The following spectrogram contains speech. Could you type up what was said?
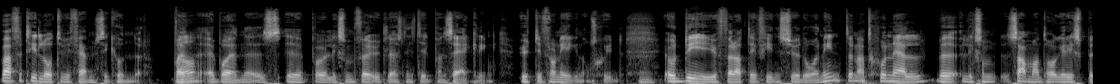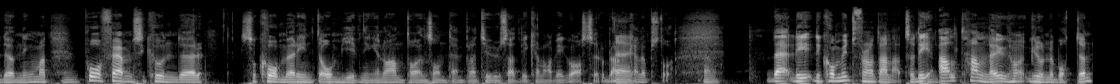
Varför tillåter vi fem sekunder på en, Ja. eh, på en, eh, eh, på liksom för utlösningstid på en säkring utifrån egendomsskydd? Och det är ju för att det finns ju då en internationell liksom, sammantagen riskbedömning om att på fem sekunder så kommer inte omgivningen att anta en sån temperatur så att vi kan avge gaser och brand kan uppstå. Ja. Det, det, kommer ju inte från något annat. Så det, allt handlar ju i grund och botten.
